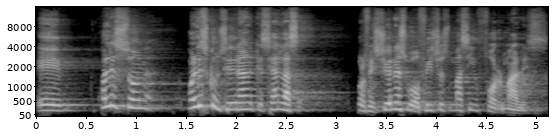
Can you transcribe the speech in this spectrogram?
eh, ¿cuáles son, cuáles consideran que sean las profesiones u oficios más informales?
